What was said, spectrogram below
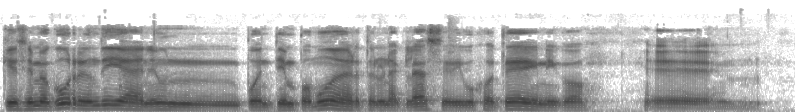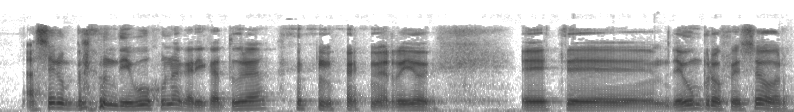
que se me ocurre un día en un buen tiempo muerto, en una clase de dibujo técnico, eh, hacer un, dibujo, una caricatura, me río, este, de un profesor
